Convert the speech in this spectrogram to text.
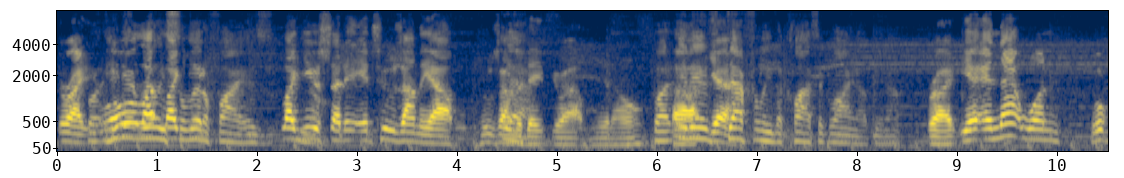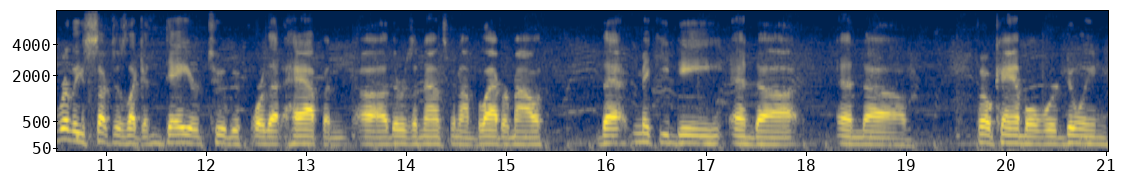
Right. but he Well, didn't like- really like solidify his. You, like you know. said, it's who's on the album, who's on Yeah. the debut album. You know. But Uh, it is yeah. definitely the classic lineup, you know. Right. Yeah, and that one, what really sucked is like a day or two before that happened, uh, there was an announcement on Blabbermouth that Mikkey Dee and uh, and uh, Phil Campbell were doing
